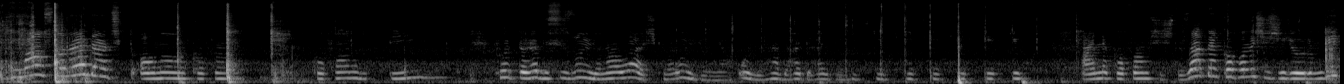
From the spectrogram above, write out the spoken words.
Bu mouse da nereden çıktı? Ana kafam. Kafam gitti. Çocuklar hadi siz uyuyun Allah aşkına uyuyun ya. Uyuyun hadi hadi hadi git git git git git git git. Anne kafam şişti. Zaten kafanı şişiriyorum git.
